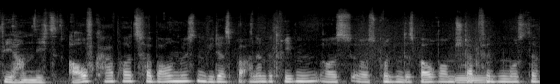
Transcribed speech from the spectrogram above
Wir haben nichts auf Carports verbauen müssen, wie das bei anderen Betrieben aus, aus Gründen des Bauraums stattfinden musste.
